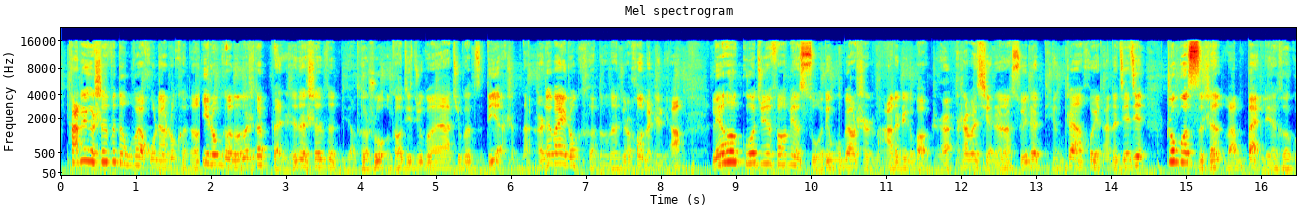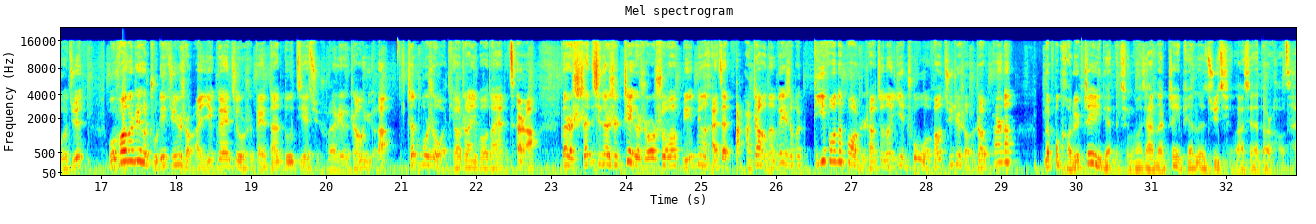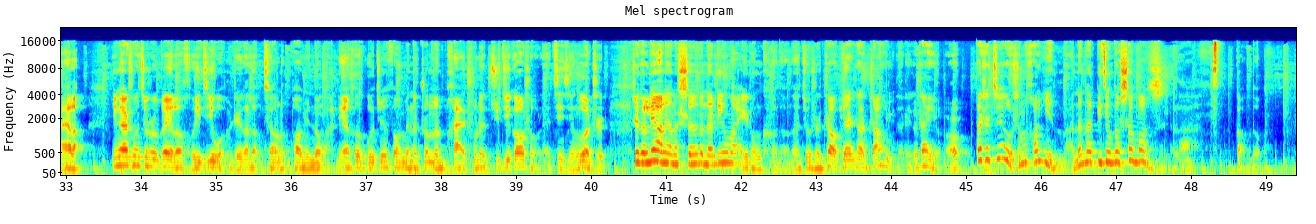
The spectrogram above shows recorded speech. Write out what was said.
他这个身份呢无外乎两种可能，一种可能呢是他本身的身份比较特殊，高级军官啊、军官子弟啊什么的，而另外一种可能呢就是后面这里啊，联合国军方面锁定目标时拿的这个报纸，上面写着呢，随着停战会谈的接近，中国死神完败联合国军。我方的这个主力狙击手啊，应该就是被单独截取出来这个张宇了。真不是我挑张艺谋导演的刺儿啊！但是神奇的是，这个时候双方明明还在打仗呢，为什么敌方的报纸上就能印出我方狙击手的照片呢？那不考虑这一点的情况下呢，这片子剧情啊，现在倒是好猜了。应该说，就是为了回击我们这个冷枪冷炮运动啊，联合国军方面呢，专门派出了狙击高手来进行遏制。这个亮亮的身份的另外一种可能呢，就是照片上张宇的这个战友。但是这有什么好隐瞒的呢？毕竟都上报纸了，搞不懂。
